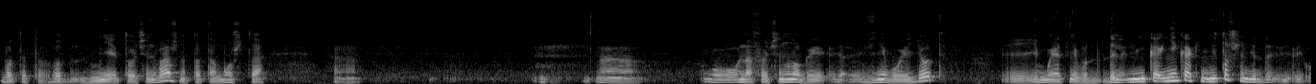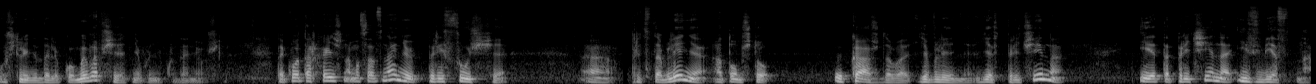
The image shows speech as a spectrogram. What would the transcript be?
вот это, вот мне это очень важно, потому что у нас очень много из него идет, и мы от него никак, никак не то, что не, ушли недалеко, мы вообще от него никуда не ушли. Так вот, архаичному сознанию присуще э, представление о том, что у каждого явления есть причина, и эта причина известна.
